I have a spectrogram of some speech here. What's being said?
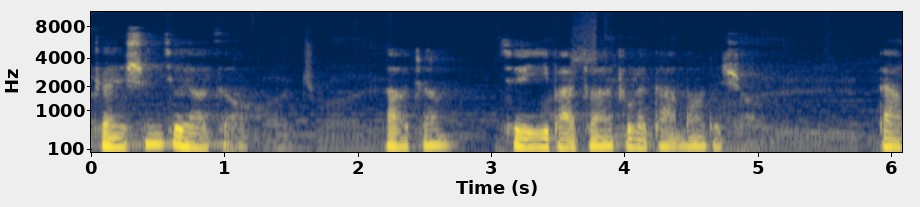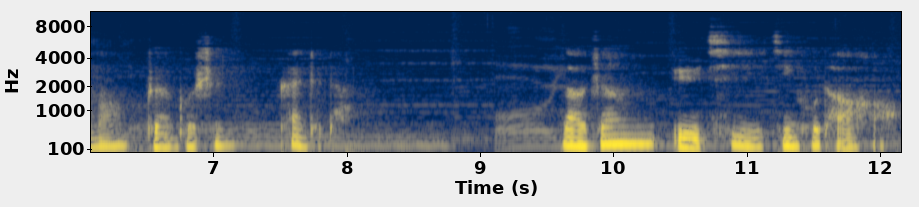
转身就要走，老张却一把抓住了大猫的手。大猫转过身看着他。老张语气近乎讨好，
